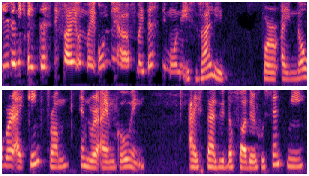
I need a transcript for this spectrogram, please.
Even if I testify on my own behalf, my testimony is valid, for I know where I came from and where I am going. I stand with the Father who sent me.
